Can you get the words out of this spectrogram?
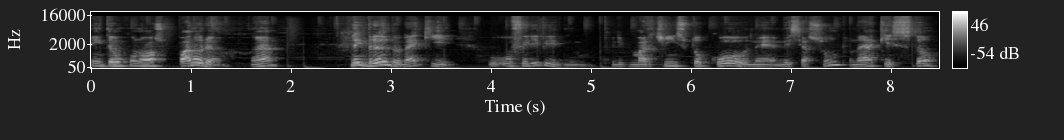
então com o nosso panorama, né? Lembrando, né, que o Felipe, Felipe Martins tocou né, nesse assunto, né, a questão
